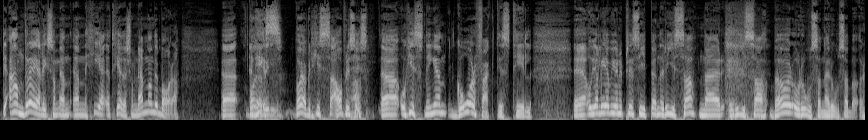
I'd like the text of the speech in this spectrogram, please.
Det andra är liksom en, en, ett hedersomnämnande bara. Eh, vad, jag hiss. vill, vad jag vill hissa, ja precis. Eh, och hissningen går faktiskt till, och jag lever ju enligt principen risa när risa bör och rosa när rosa bör.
